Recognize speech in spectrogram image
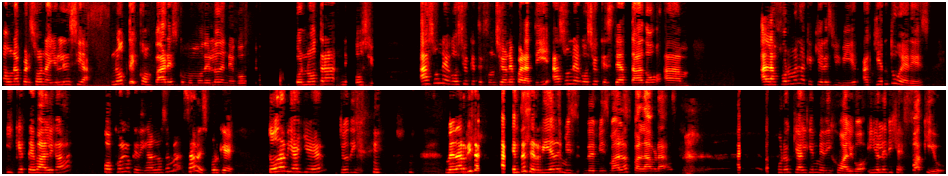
A una persona, yo le decía, no te compares como modelo de negocio con otra negocio. Haz un negocio que te funcione para ti, haz un negocio que esté atado a, a la forma en la que quieres vivir, a quién tú eres y que te valga poco lo que digan los demás, ¿sabes? Porque todavía ayer yo dije, me da risa que la gente se ríe de mis, de mis malas palabras. Juro que alguien me dijo algo y yo le dije, fuck you,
